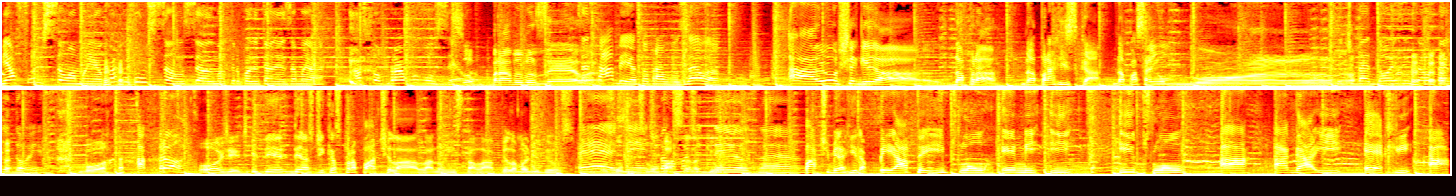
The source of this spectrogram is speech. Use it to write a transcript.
Minha função amanhã. Qual é a função, seu metropolitanense, amanhã? Assoprar a vuvuzela. Soprava Vuzela. Você sabe assoprar a vuvuzela? Ah, eu cheguei a. Dá pra. Dá pra arriscar. Dá pra sair um. Se tiver dois, então eu pego dois. Boa. Pronto. Ô, gente, e dê, dê as dicas pra Paty lá, lá no Insta, lá. Pelo amor de Deus. É, Os ouvintes gente, vão pelo passando amor de aqui. um- Deus, né? Paty Minha Rira, P-A-T-Y-M-I-Y-A-H-I-R-A.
